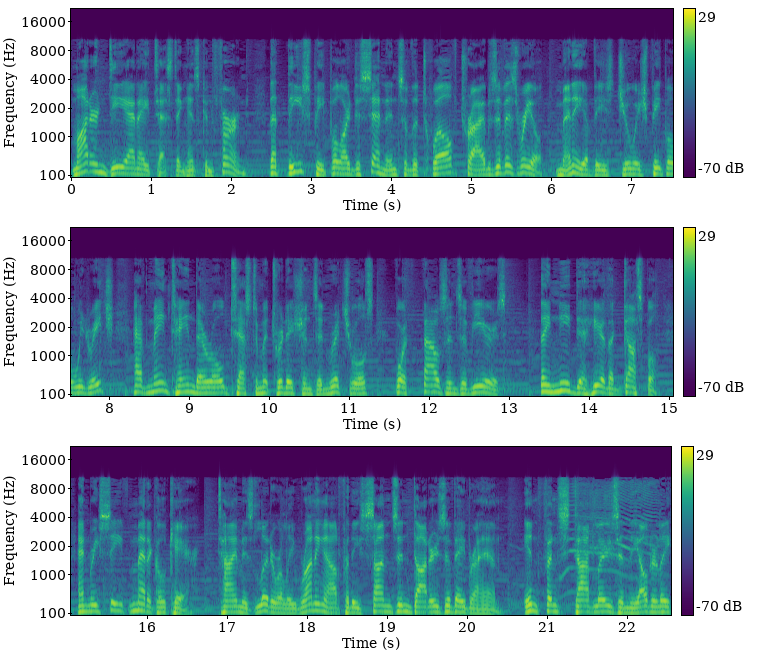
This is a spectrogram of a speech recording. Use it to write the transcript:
Modern DNA testing has confirmed that these people are descendants of the 12 tribes of Israel. Many of these Jewish people we reach have maintained their Old Testament traditions and rituals for thousands of years. They need to hear the gospel and receive medical care. Time is literally running out for these sons and daughters of Abraham. Infants, toddlers, and the elderly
